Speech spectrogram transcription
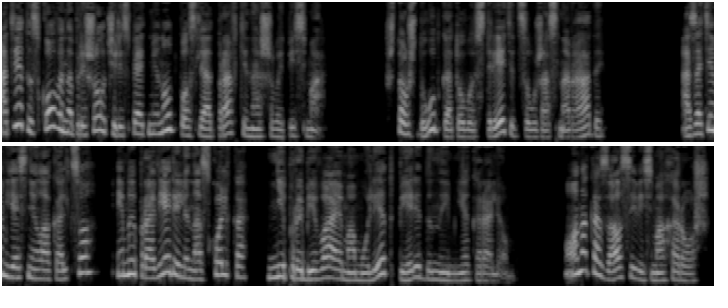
Ответ из Кована пришел через пять минут после отправки нашего письма. Что ждут, готовы встретиться, ужасно рады. А затем я сняла кольцо, и мы проверили, насколько непробиваем амулет, переданный мне королем. Он оказался весьма хорош,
